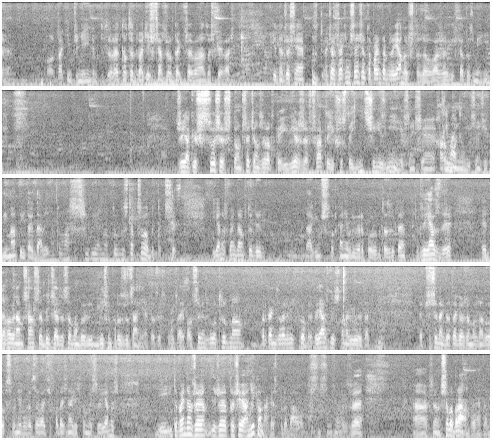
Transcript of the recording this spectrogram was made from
o takim czy nie innym tytule, to te 20 zwrotek trzeba zaśpiewać. Jednocześnie, chociaż w jakimś sensie to pamiętam, że Janusz to zauważył i chciał to zmienić, że jak już słyszysz tą trzecią zwrotkę i wiesz, że w czwartej i w szóstej nic się nie zmieni, w sensie harmonii, Klimatu. w sensie klimatu i tak dalej, no to właściwie no to wystarczyłoby te trzy. I Janusz pamiętam wtedy na jakimś spotkaniu w Liverpoolu, bo to zwykle wyjazdy e, dawały nam szansę bycia ze sobą, bo byli- byliśmy porozrzucani jako zespół w całej Polsce, więc było trudno organizować jakieś próby. Wyjazdy stanowiły taki e, przyczynek do tego, że można było wspólnie popracować i wpadać na jakieś pomysły. Janusz i, I to pamiętam, że, że to się Anglikom nagle spodobało, że, Shallow Brown, pamiętam,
